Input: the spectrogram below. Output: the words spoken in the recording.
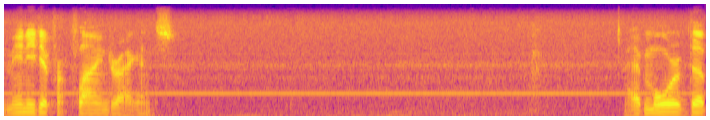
Many different flying dragons. I have more of the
